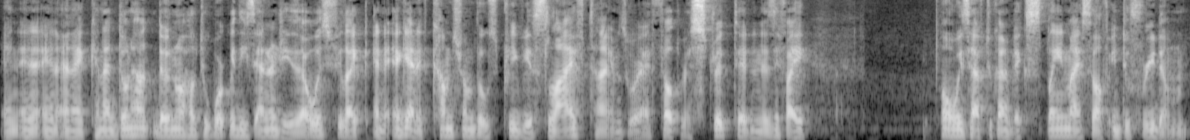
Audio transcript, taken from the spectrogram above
and, and, and, and I of don't, don't know how to work with these energies. I always feel like, and again, it comes from those previous lifetimes where I felt restricted and as if I always have to kind of explain myself into freedom.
